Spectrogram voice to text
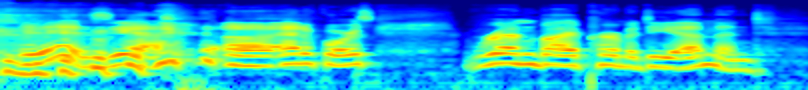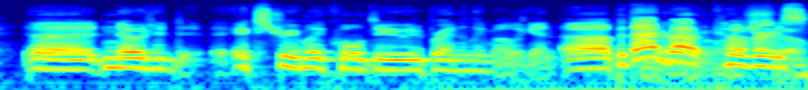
it is, yeah. Uh, and of course, run by Perma DM and uh, noted extremely cool dude, Brennan Lee Mulligan. Uh, but that Very about covers. so.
